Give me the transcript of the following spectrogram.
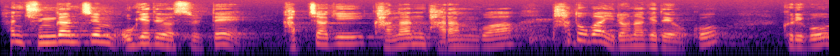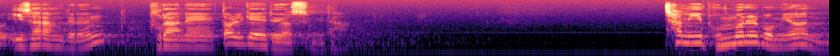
한 중간쯤 오게 되었을 때 갑자기 강한 바람과 파도가 일어나게 되었고 그리고 이 사람들은 불안에 떨게 되었습니다. 참 이 본문을 보면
